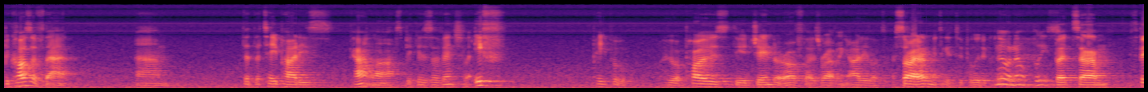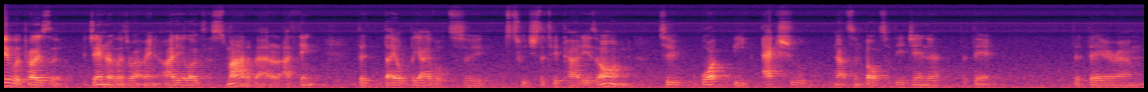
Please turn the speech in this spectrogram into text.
because of that, um, that the Tea Parties can't last because eventually, if people who oppose the agenda of those right-wing ideologues, sorry, I don't mean to get too political. No, no, please. But um, if people who oppose the agenda of those right-wing ideologues are smart about it, I think that they'll be able to switch the Tea parties on to what the actual nuts and bolts of the agenda that they're that they're um,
